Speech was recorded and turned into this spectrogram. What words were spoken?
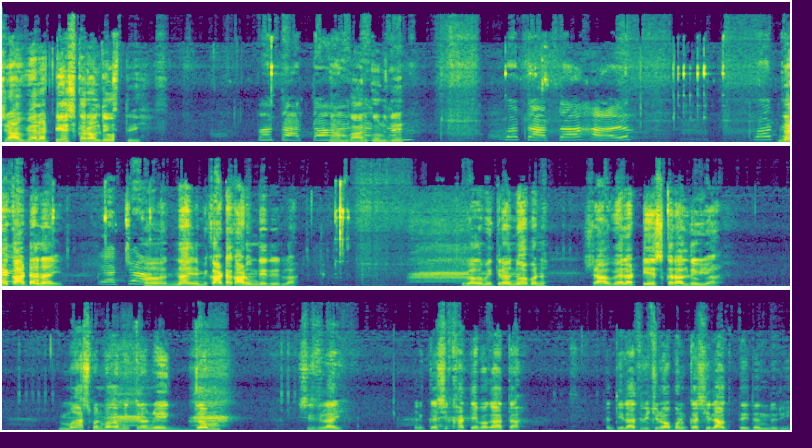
श्राव्याला टेस्ट करायला देऊ. ते गार करू दे. नाही काटा नाही. हा नाही मी काटा काढून देते तुला. बघा मित्रांनो आपण श्राव्याला टेस्ट करायला देऊया. मास पण बघा मित्रांनो एकदम शिजलाय. आणि कशी खाते बघा आता. आणि तिलाच विचारू आपण कशी लागते तंदुरी.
